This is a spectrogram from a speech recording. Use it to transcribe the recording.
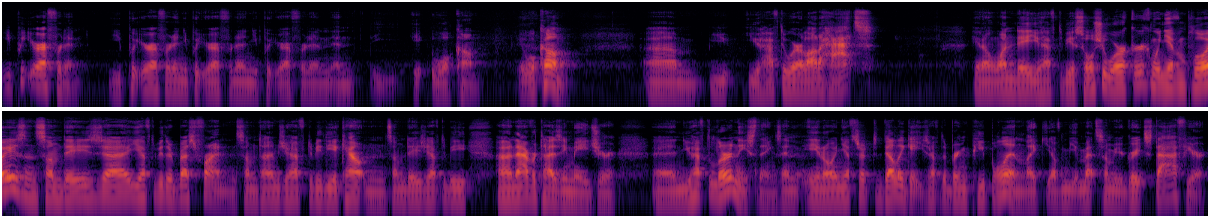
you put your effort in you put your effort in, you put your effort in, you put your effort in, and it will come. It will come. Um, you you have to wear a lot of hats. You know, one day you have to be a social worker when you have employees, and some days uh, you have to be their best friend. And sometimes you have to be the accountant. And some days you have to be an advertising major, and you have to learn these things. And you know, and you have to start to delegate. You have to bring people in. Like you have you met some of your great staff here.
